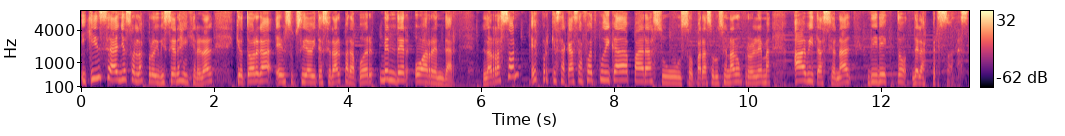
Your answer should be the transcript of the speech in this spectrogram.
y 15 años son las prohibiciones en general que otorga el subsidio habitacional para poder vender o arrendar. La razón es porque esa casa fue adjudicada para su uso, para solucionar un problema habitacional directo de las personas.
